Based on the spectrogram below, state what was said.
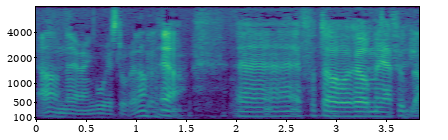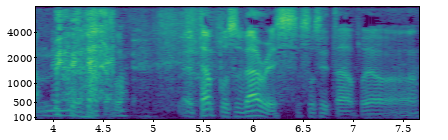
Ja, men det er jo en god historie, da. Ja. Uh, jeg får ta og høre med fuglene mine etterpå. Tempos Varis som sitter her på ja.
